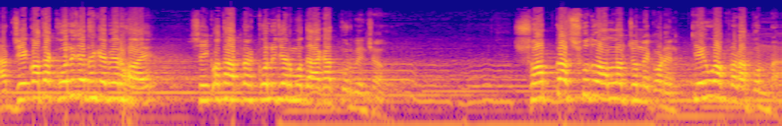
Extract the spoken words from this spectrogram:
আর যে কথা কলিজা থেকে বের হয় সেই কথা আপনার কলিজার মধ্যে আঘাত করবে ইনশাআল্লাহ। সব কাজ শুধু আল্লাহর জন্য করেন, কেউ আপনার আপন না।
